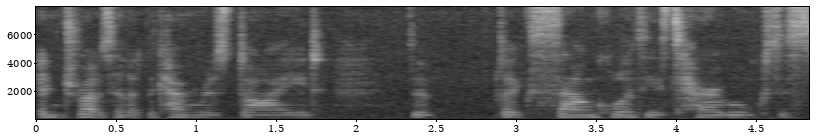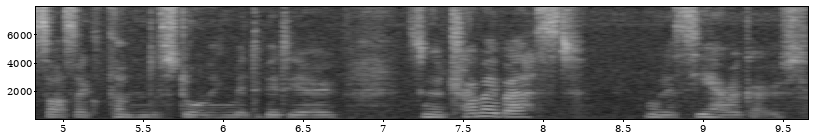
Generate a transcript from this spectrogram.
interrupted, like the camera's died, the like sound quality is terrible because it starts like thunderstorming mid-video. So I'm going to try my best, I'm going to see how it goes.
